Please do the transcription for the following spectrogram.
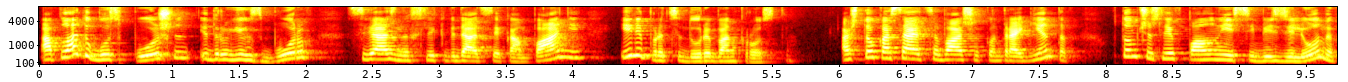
Оплату госпошлин и других сборов, связанных с ликвидацией компании или процедурой банкротства. А что касается ваших контрагентов, в том числе вполне себе зеленых,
